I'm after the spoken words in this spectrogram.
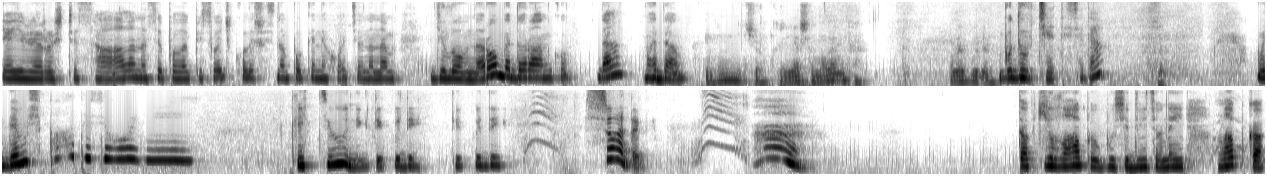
Я її вже розчесала, насипала пісочку, але щось вона поки не хоче. Вона нам ділов наробить до ранку. Да, мадам? Ну нічого, я ще маленька, але будемо. Буду вчитися, да? Будемо спати сьогодні. Китюник, ти куди? Ти куди? Що так? А. Такі лапи, бусі, дивіться, в неї лапка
